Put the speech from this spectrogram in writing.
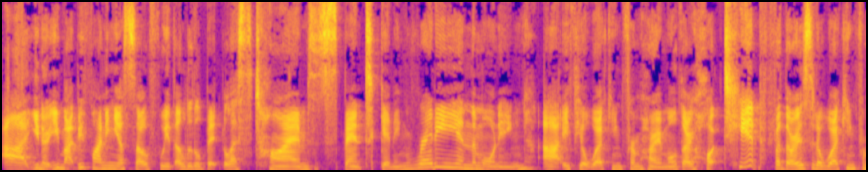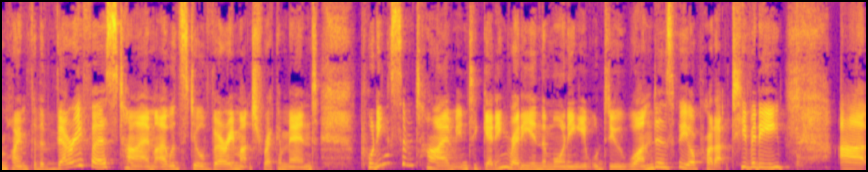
uh, you know, you might be finding yourself with a little bit less time spent getting ready in the morning uh, if you're working from home. Although, hot tip for those that are working from home for the very first time, I would still very much recommend putting some time into getting ready in the morning. It will do wonders for your productivity. Uh,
